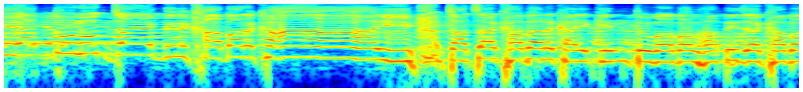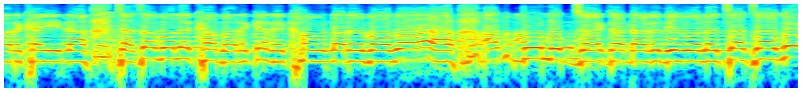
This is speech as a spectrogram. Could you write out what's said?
এই আব্দুল উজ্জা একদিন খাবার খাই চাচা খাবার খাই কিন্তু বাবা ভাতিজা খাবার খাই না। চাচা বলে, খাবার কেন খাও না রে বাবা? আব্দুল উজ্জা একটা ডাক দিয়ে বলে, চাচা গো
